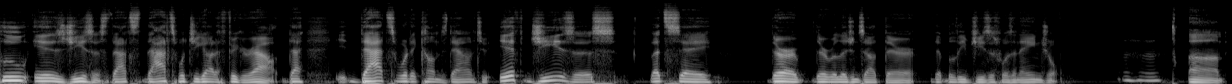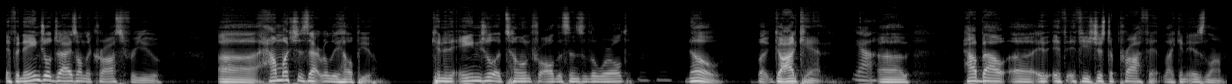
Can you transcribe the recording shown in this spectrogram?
who is Jesus? That's that's what you got to figure out. That that's what it comes down to. If Jesus, let's say, there are there are religions out there that believe Jesus was an angel. Mm-hmm. Um, if an angel dies on the cross for you, uh, how much does that really help you? Can an angel atone for all the sins of the world? Mm-hmm. No, but God can. Yeah. Uh, how about uh, if, if he's just a prophet, like in Islam?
